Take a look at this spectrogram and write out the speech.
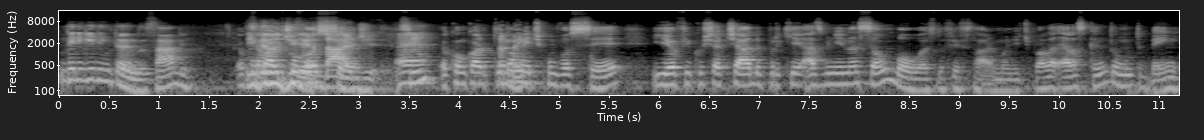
não tem ninguém tentando, sabe? Eu Tentando concordo de com você. verdade. É. Sim. Eu concordo Também. totalmente com você. E eu fico chateado porque as meninas são boas do Fifth Harmony. Tipo, ela- elas cantam muito bem.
